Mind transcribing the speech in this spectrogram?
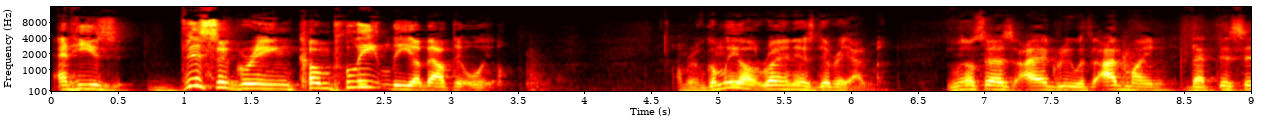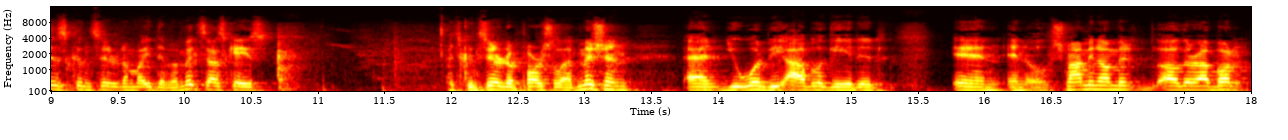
and he's disagreeing completely about the oil. Amr Gamliel, is Adman. Gamliel says, I agree with Admain that this is considered a Maidev, Mixas case. It's considered a partial admission, and you would be obligated in in. Shmami uh, the Rabban.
